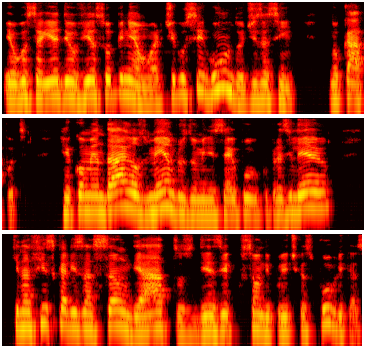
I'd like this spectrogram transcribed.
Eu gostaria de ouvir a sua opinião. O artigo 2 diz assim, no caput: recomendar aos membros do Ministério Público Brasileiro que na fiscalização de atos de execução de políticas públicas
